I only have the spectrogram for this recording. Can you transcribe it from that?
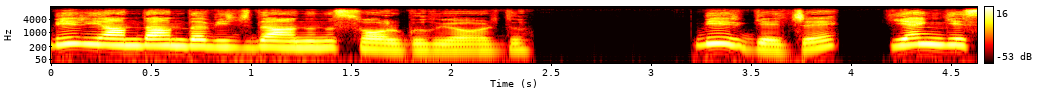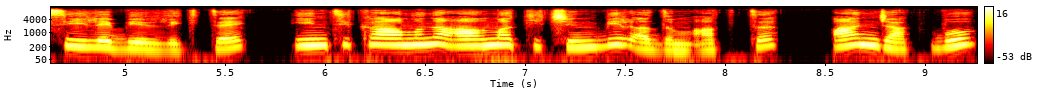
bir yandan da vicdanını sorguluyordu. Bir gece, yengesiyle birlikte, intikamını almak için bir adım attı, ancak bu,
